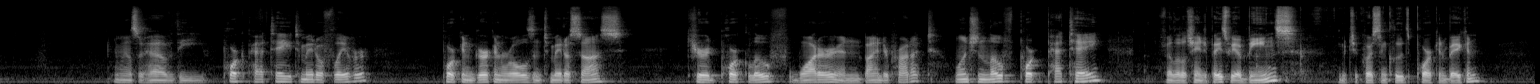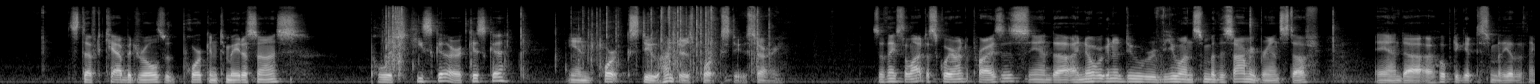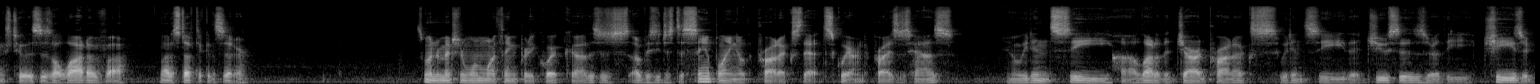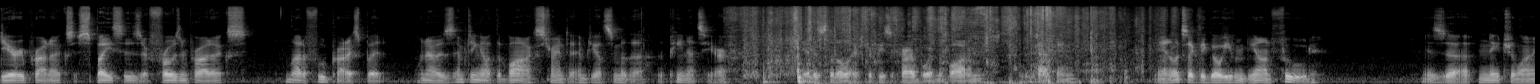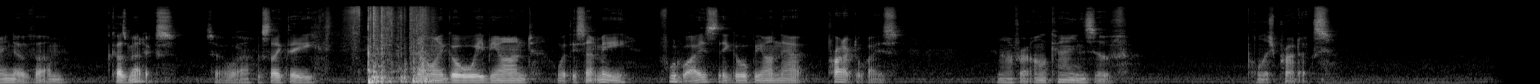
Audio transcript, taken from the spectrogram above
And we also have the pork pate tomato flavor, pork and gherkin rolls and tomato sauce, cured pork loaf, water, and binder product, luncheon loaf, pork pate. For a little change of pace, we have beans, which of course includes pork and bacon, stuffed cabbage rolls with pork and tomato sauce, Polish kiska or kiska, and pork stew, Hunter's pork stew, sorry. So thanks a lot to Square Enterprises, and uh, I know we're going to do a review on some of this Army brand stuff, and uh, I hope to get to some of the other things too. This is a lot of, uh, a lot of stuff to consider. Just wanted to mention one more thing pretty quick. Uh, this is obviously just a sampling of the products that Square Enterprises has. You know, we didn't see uh, a lot of the jarred products. We didn't see the juices or the cheese or dairy products or spices or frozen products. A lot of food products, but when I was emptying out the box, trying to empty out some of the, the peanuts here, had this little extra piece of cardboard in the bottom of the packing. And it looks like they go even beyond food. Is a nature line of um, cosmetics. So uh, looks like they not only go way beyond what they sent me, food-wise, they go beyond that product-wise and offer all kinds of Polish products.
